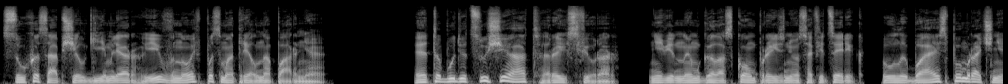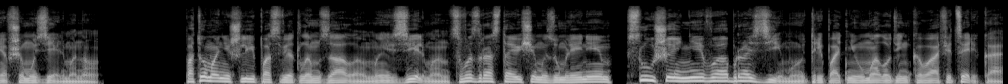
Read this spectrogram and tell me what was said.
сухо сообщил Гиммлер и вновь посмотрел на парня. «Это будет сущий ад, рейхсфюрер», невинным голоском произнес офицерик, улыбаясь помрачневшему Зельману. Потом они шли по светлым залам, и Зельман с возрастающим изумлением, слушая невообразимую трепотню молоденького офицерика,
